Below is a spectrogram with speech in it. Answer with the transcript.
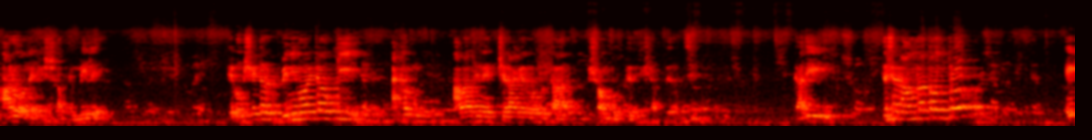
আরও অনেকের সাথে মিলে। এবং সেটার বিনিময়টাও কি? এখন আলাদিনের চেরাগের মতো তার সম্পত্তির হিসাব বেরোচ্ছে। কাজেই দেশের আমলাতন্ত্র এই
